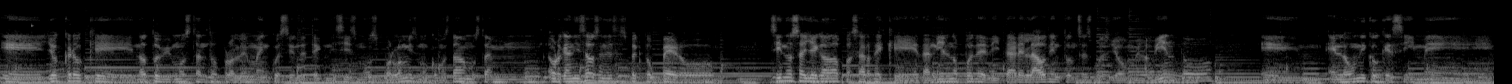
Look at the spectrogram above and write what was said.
Eh, yo creo que no tuvimos tanto problema en cuestión de tecnicismos, por lo mismo, como estábamos tan organizados en ese aspecto, pero sí nos ha llegado a pasar de que Daniel no puede editar el audio, entonces pues yo me aviento. en lo único que sí me...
